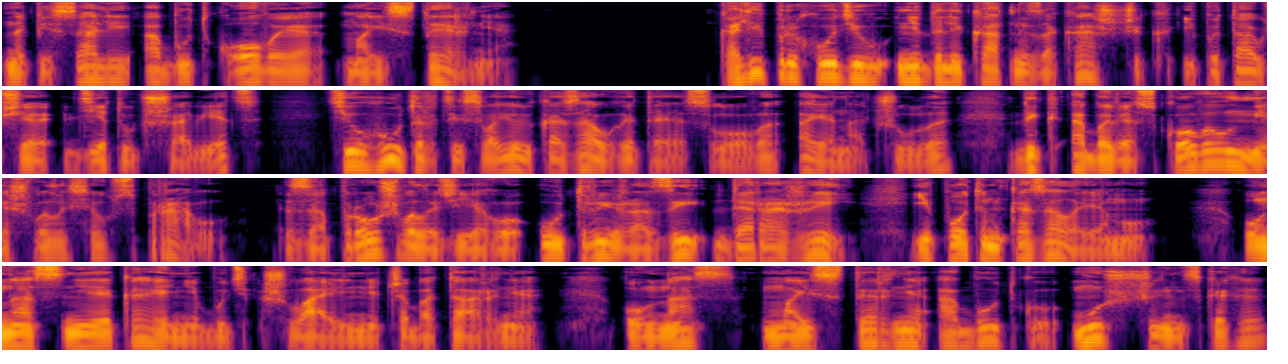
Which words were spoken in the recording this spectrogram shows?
напісалі абутковая майстэрня. Калі прыходзіў недалікатны заказчык і пытаўся, дзе тут шавец, ці ў гутарцы сваёй казаў гэтае слово, а яна чула, дык абавязкова ўмешвалася ў справу. Запрошвала з яго ў тры разы даражэй і потым казала яму: У нас не якая-небудзь швальня чабатарня. У нас майстэрня абутку мужчынскага,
